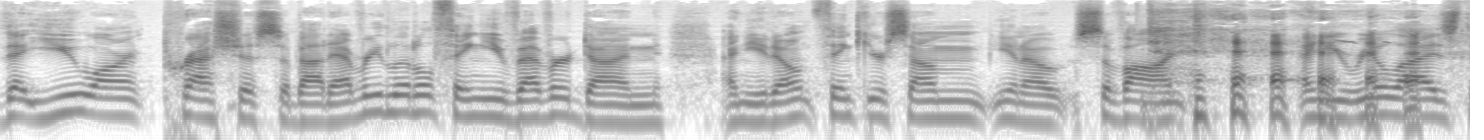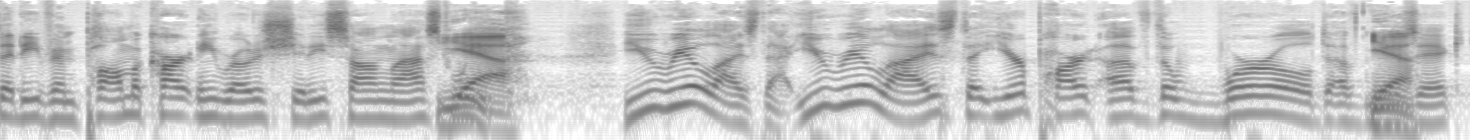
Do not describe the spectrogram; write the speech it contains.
that you aren't precious about every little thing you've ever done, and you don't think you're some you know savant, and you realize that even Paul McCartney wrote a shitty song last Yeah. week. You realize that. You realize that you're part of the world of Yeah. music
